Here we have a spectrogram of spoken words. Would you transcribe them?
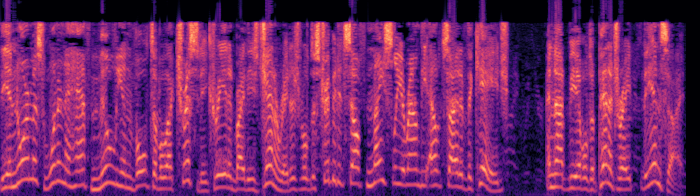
the enormous one and a half million volts of electricity created by these generators will distribute itself nicely around the outside of the cage and not be able to penetrate the inside.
